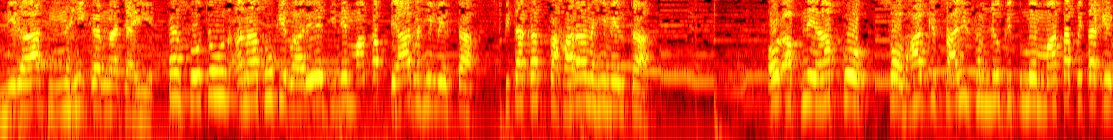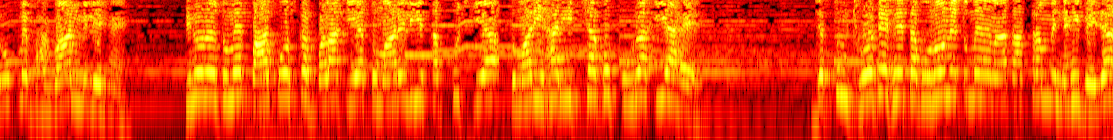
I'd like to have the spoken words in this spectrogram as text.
निराश नहीं करना चाहिए। मैं सोचो उन अनाथों के बारे में जिन्हें माँ का प्यार नहीं मिलता, पिता का सहारा नहीं मिलता। और अपने आप को सौभाग्यशाली समझो कि तुम्हें माता पिता के रूप में भगवान मिले हैं। जिन्होंने तुम्हें पाल पोस कर बड़ा किया, तुम्हारे लिए सब कुछ किया, तुम्हारी हर इच्छा को पूरा किया है। जब तुम छोटे थे, तब उन्होंने तुम्हें अनाथ आश्रम में नहीं भेजा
